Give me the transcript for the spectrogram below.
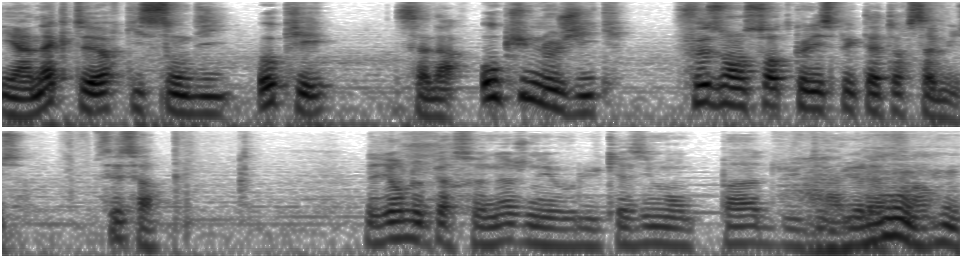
et un acteur qui se sont dit « Ok, ça n'a aucune logique, faisons en sorte que les spectateurs s'amusent. C'est ça. D'ailleurs, le personnage n'évolue quasiment pas du Ah début à la non, fin. non,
